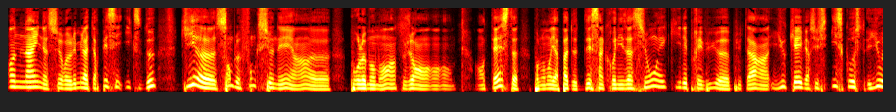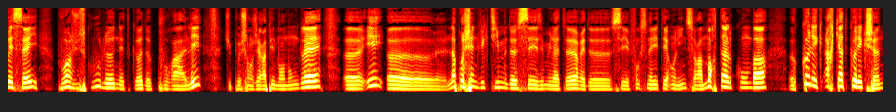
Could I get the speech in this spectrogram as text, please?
Online sur l'émulateur PCX2 qui euh, semble fonctionner hein, pour le moment, hein, toujours en, en- en test. Pour le moment, il n'y a pas de désynchronisation et qu'il est prévu euh, plus tard un UK versus East Coast USA pour voir jusqu'où le netcode pourra aller. Tu peux changer rapidement d'onglet euh, et euh, la prochaine victime de ces émulateurs et de ces fonctionnalités en ligne sera Mortal Kombat euh, Collec- Arcade Collection.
